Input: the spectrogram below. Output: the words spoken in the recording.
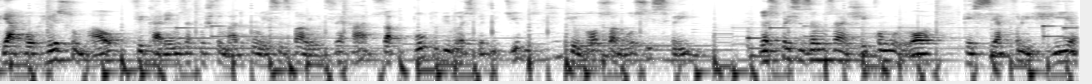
que aborreça o mal, ficaremos acostumados com esses valores errados, a ponto de nós permitirmos que o nosso amor se esfrie nós precisamos agir como Ló, que se afligia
